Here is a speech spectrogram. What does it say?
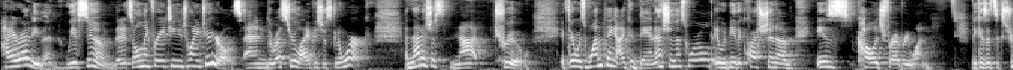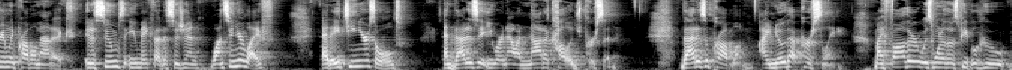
Higher ed, even, we assume that it's only for 18 to 22 year olds, and the rest of your life is just going to work. And that is just not true. If there was one thing I could banish in this world, it would be the question of is college for everyone? Because it's extremely problematic. It assumes that you make that decision once in your life at 18 years old, and that is it. You are now not a college person. That is a problem. I know that personally. My father was one of those people who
